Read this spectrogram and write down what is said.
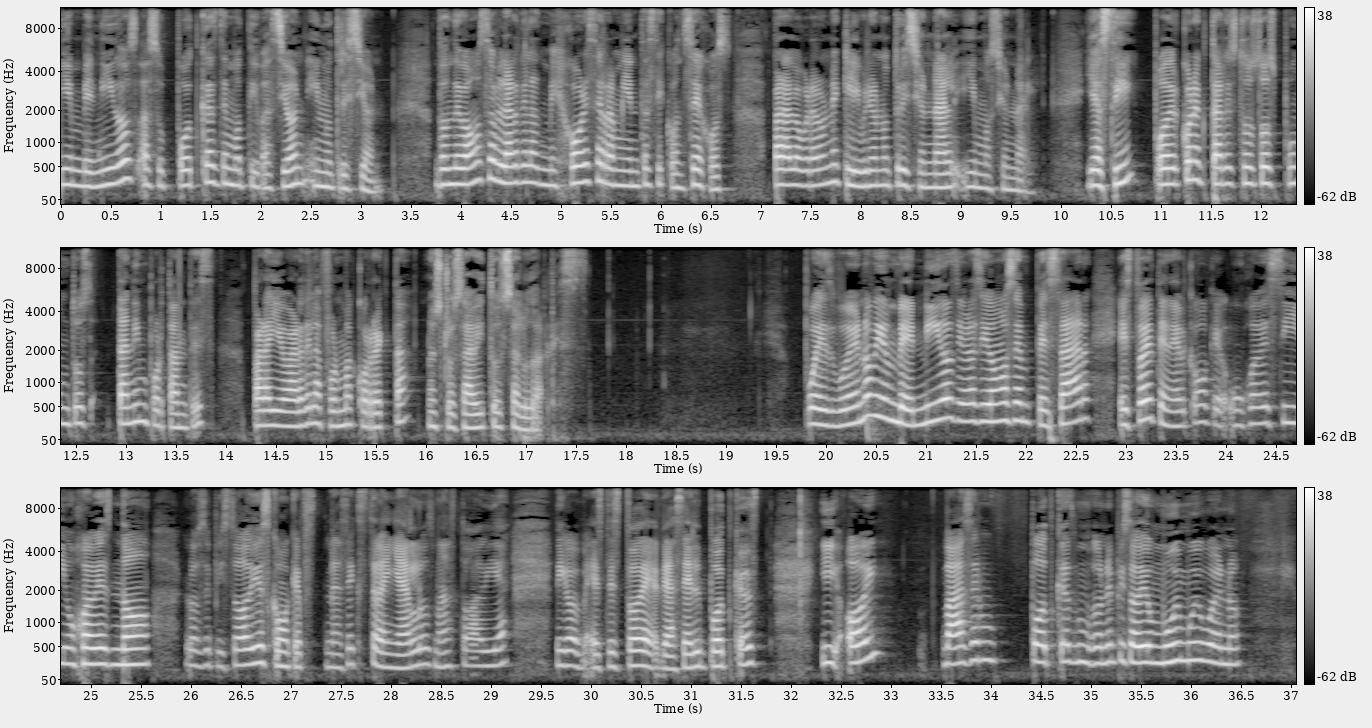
Bienvenidos a su podcast de motivación y nutrición, donde vamos a hablar de las mejores herramientas y consejos para lograr un equilibrio nutricional y emocional, y así poder conectar estos dos puntos tan importantes para llevar de la forma correcta nuestros hábitos saludables. Pues bueno, bienvenidos y ahora sí vamos a empezar. Esto de tener como que un jueves sí, un jueves no, los episodios como que me hace extrañarlos más todavía. Digo, este esto de, de hacer el podcast. Y hoy va a ser un podcast, un episodio muy, muy bueno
